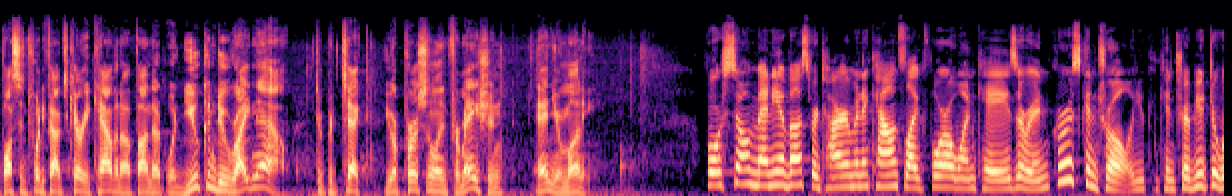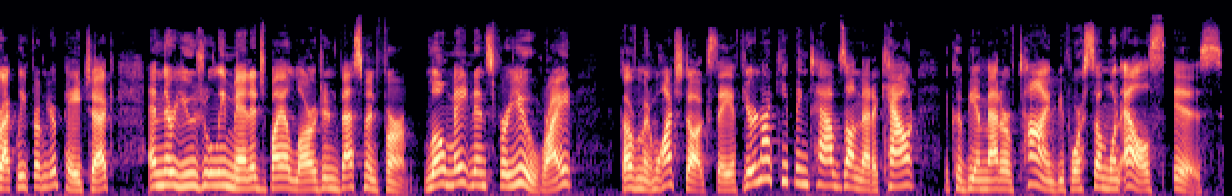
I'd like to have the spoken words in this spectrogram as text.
Boston 25's Kerry Kavanaugh found out what you can do right now to protect your personal information and your money. For so many of us, retirement accounts like 401ks are in cruise control. You can contribute directly from your paycheck, and they're usually managed by a large investment firm. Low maintenance for you, right? Government watchdogs say if you're not keeping tabs on that account, it could be a matter of time before someone else is.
